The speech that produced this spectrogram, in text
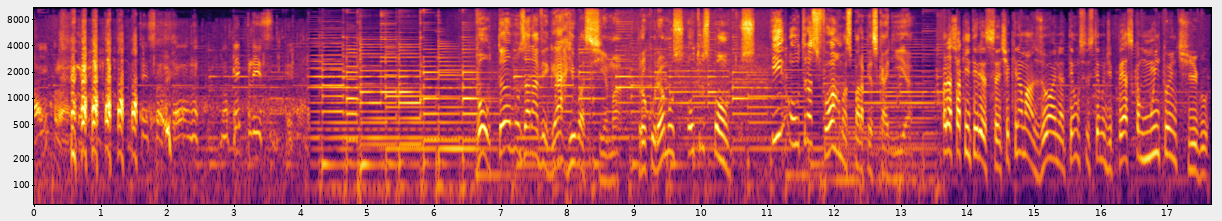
Aí pronto, não tem não, não tem preço. Voltamos a navegar rio acima. Procuramos outros pontos e outras formas para a pescaria. Olha só que interessante, aqui na Amazônia tem um sistema de pesca muito antigo.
